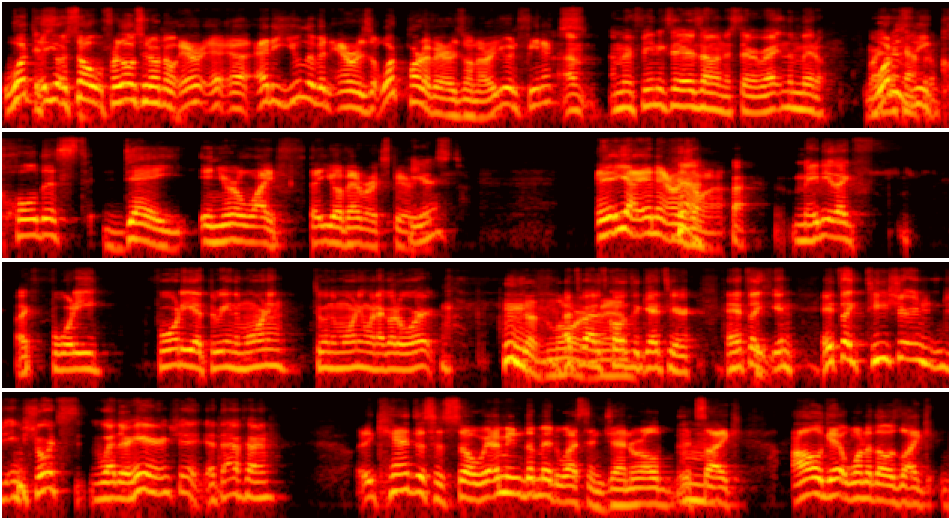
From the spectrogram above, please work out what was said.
What it's, so for those who don't know, uh, Eddie, you live in Arizona. What part of Arizona are you in? Phoenix. I'm I'm in Phoenix, Arizona, sir, right in the middle. Right what the is capital. the coldest day in your life that you have ever experienced? Here? Yeah, in Arizona. Maybe like like 40, 40 at three in the morning, two in the morning when I go to work. Lord, That's about man. as cold as it gets here. And it's like in it's like t-shirt and, and shorts weather here. Shit, at that time. Kansas is so weird. I mean, the Midwest in general, mm. it's like I'll get one of those like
